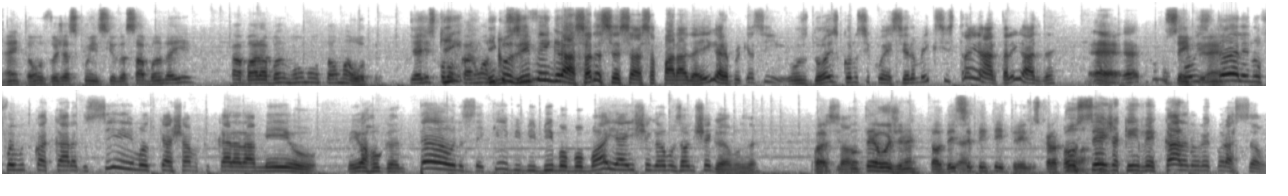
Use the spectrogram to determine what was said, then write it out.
Né? Então os dois já se conheciam dessa banda aí, acabaram a banda, vão montar uma outra. E aí eles colocaram uma Inclusive, é engraçado essa, essa, essa, parada aí, cara, porque assim, os dois, quando se conheceram, meio que se estranharam, tá ligado, né? É, é como o sempre, o né? Stanley não foi muito com a cara do Simmons, porque achava que o cara era meio, meio arrogantão, não sei o quê, bibibi, bobobó, e aí chegamos onde chegamos, né? Olha só. Então até hoje, né? Tá, desde é. 73, os caras Ou lá, seja, né? quem vê cara não vê coração.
